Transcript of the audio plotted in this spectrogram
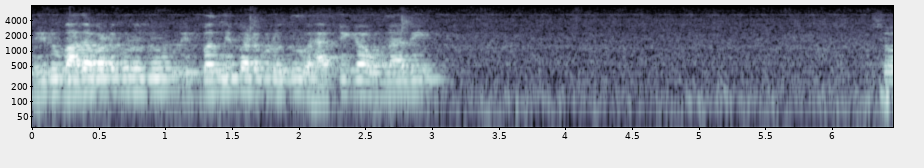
మీరు బాధపడకూడదు ఇబ్బంది పడకూడదు హ్యాపీగా ఉండాలి. So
